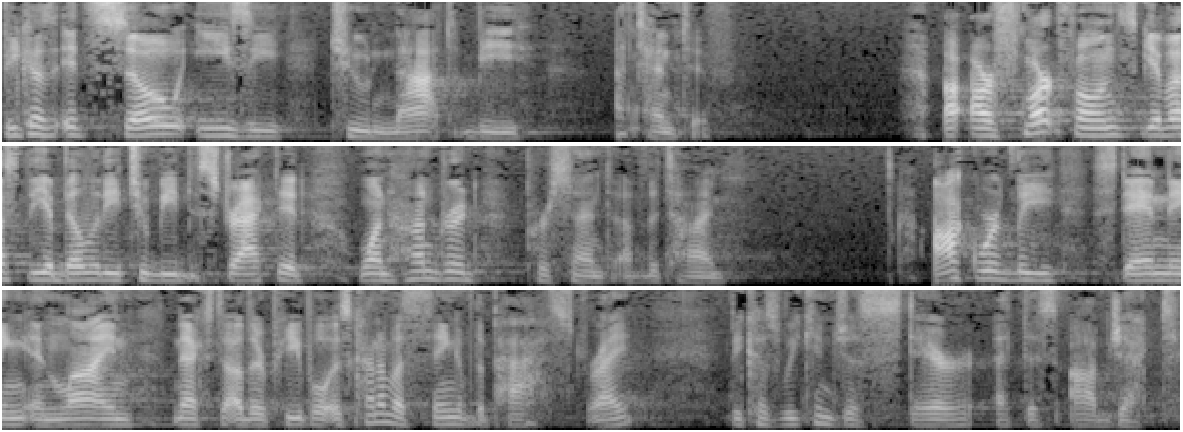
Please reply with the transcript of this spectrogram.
because it's so easy to not be attentive. Uh, our smartphones give us the ability to be distracted 100% of the time. Awkwardly standing in line next to other people is kind of a thing of the past, right? because we can just stare at this object.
